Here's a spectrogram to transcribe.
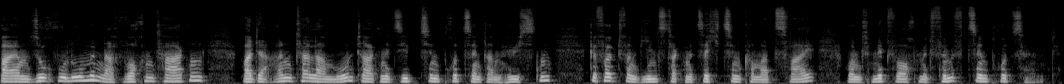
Beim Suchvolumen nach Wochentagen war der Anteil am Montag mit 17 Prozent am höchsten, gefolgt von Dienstag mit 16,2 und Mittwoch mit 15 Prozent.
